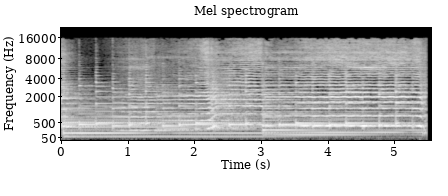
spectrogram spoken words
vai.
